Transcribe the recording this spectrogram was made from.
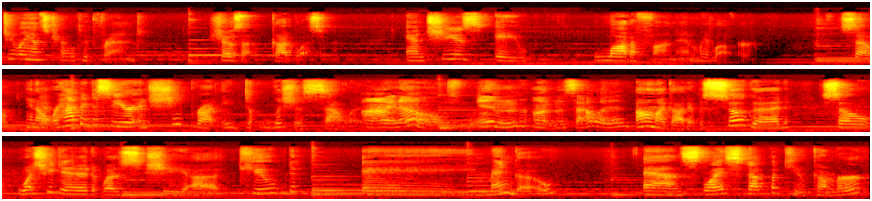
Julianne's childhood friend shows up. God bless her. And she is a lot of fun, and we love her. So, you know, Yep. we're happy to see her, and she brought a delicious salad. I know. Win on the salad. Oh my god, it was so good. So what she did was she uh, cubed a mango and sliced up a cucumber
